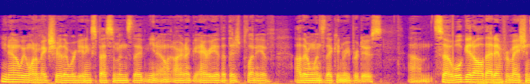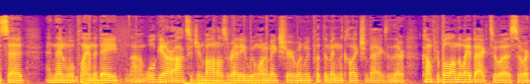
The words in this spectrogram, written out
You know, we want to make sure that we're getting specimens that, you know, are in an area that there's plenty of other ones that can reproduce. Um, so we'll get all that information set, and then we'll plan the date. Uh, we'll get our oxygen bottles ready. We want to make sure when we put them in the collection bags that they're comfortable on the way back to us. Or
